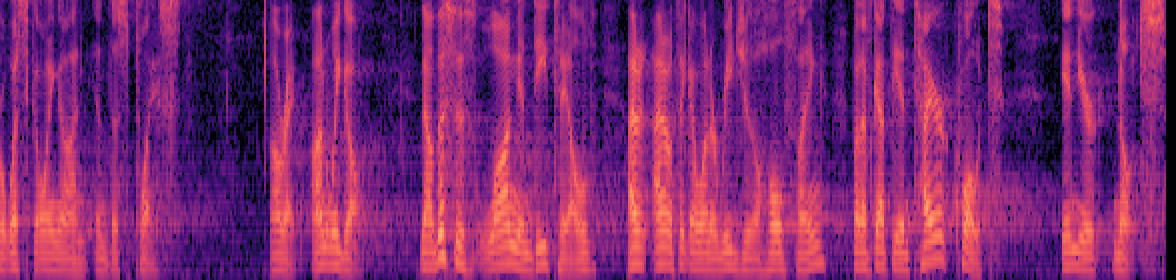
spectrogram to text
for what's going on in this place. All right, on we go. Now, this is long and detailed, I don't, I don't think I want to read you the whole thing, but I've got the entire quote in your notes,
